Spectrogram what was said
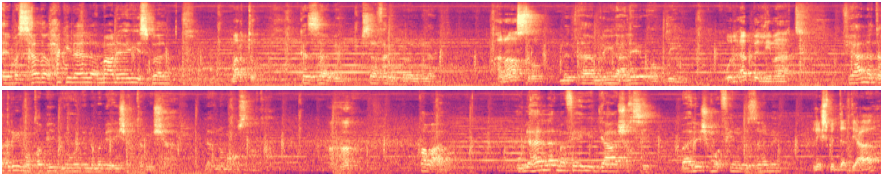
إيه بس هذا الحكي لهلأ ما عليه أي إثبات. مرته. كذابة سافرت برا البلد. عناصره متآمرين عليه وغاضين والأب اللي مات. في عنا تقرير من طبيب بيقول إنه ما بيعيش أكثر من شهر لأنه معه سرطان أها. طبعا. ولهلأ ما في أي ادعاء شخصي. بقى ليش موقفينه للزلمه؟ ليش بدها ادعاء؟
